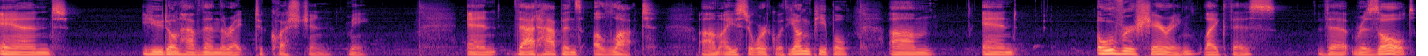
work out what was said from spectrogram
and you don't have then the right to question me. And that happens a lot. Um, I used to work with young people, um, and oversharing like this the result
